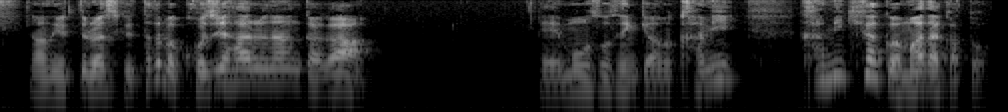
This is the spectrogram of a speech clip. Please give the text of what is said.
あの言ってるらしくて、例えばこじはるなんかが、えー、妄想選挙、あの、紙、紙企画はまだかと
